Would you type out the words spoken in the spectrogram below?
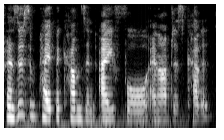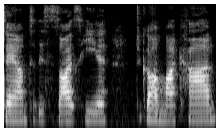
Translucent paper comes in A4 and I've just cut it down to this size here to go on my card.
